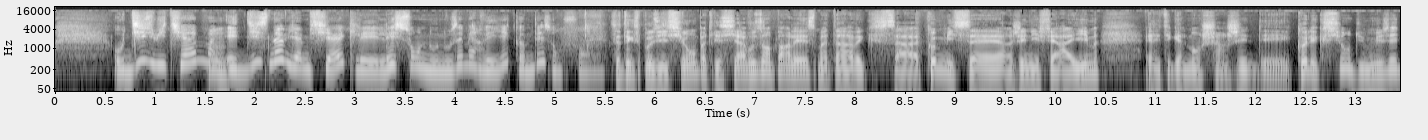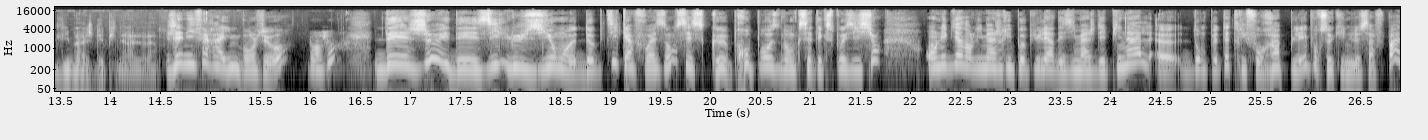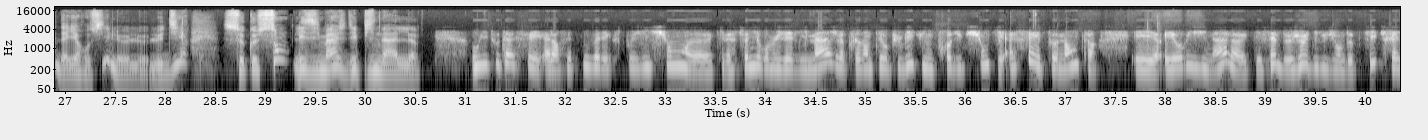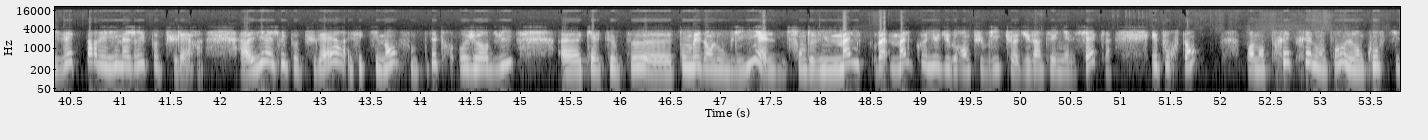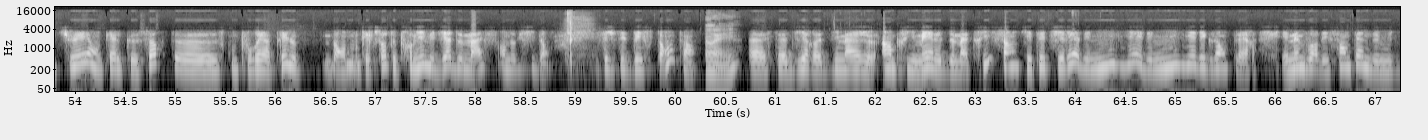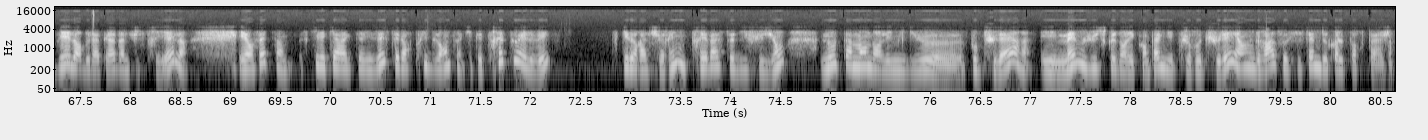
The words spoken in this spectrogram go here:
au 18e Hmm. et 19e siècle et laissons-nous nous émerveiller comme des enfants. Cette exposition, Patricia, vous en parlez ce matin avec sa commissaire Jennifer Haïm. Elle est également chargée des collections du musée de l'image d'Épinal. Jennifer Haïm, bonjour. Bonjour. Des jeux et des illusions d'optique à foison, c'est ce que propose donc cette exposition. On est bien dans l'imagerie populaire des images d'Épinal, euh, dont peut-être il faut rappeler, pour ceux qui ne le savent pas d'ailleurs aussi, le, le- le dire, ce que sont les images d'Épinal. Oui, tout à fait. Alors cette nouvelle exposition euh, qui va se tenir au musée de l'image va présenter au public une production qui est assez étonnante et, et originale, euh, qui est celle de jeux et d'illusions d'optique réalisés par des imageries populaires. Alors les imageries populaires, effectivement, sont peut-être aujourd'hui euh, quelque peu euh, tombées dans l'oubli. Elles sont devenues mal, mal connues du grand public euh, du XXIe siècle, et pourtant. Pendant très très longtemps, elles ont constitué en quelque sorte euh, ce qu'on pourrait appeler le, en quelque sorte le premier média de masse en Occident. Il s'agissait d'estampes Ouais. euh, c'est-à-dire d'images imprimées à l'aide de matrices, hein, qui étaient tirées à des milliers et des milliers d'exemplaires, et même voire des centaines de milliers lors de la période industrielle. Et en fait, ce qui les caractérisait, c'était leur prix de vente qui était très peu élevé, qui leur assurait une très vaste diffusion, notamment dans les milieux euh, populaires et même jusque dans les campagnes les plus reculées, hein, grâce au système de colportage.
